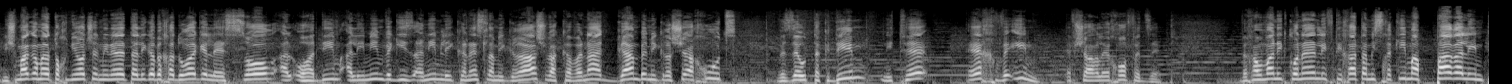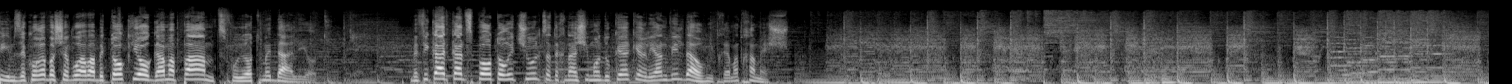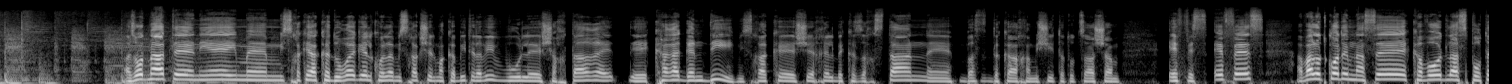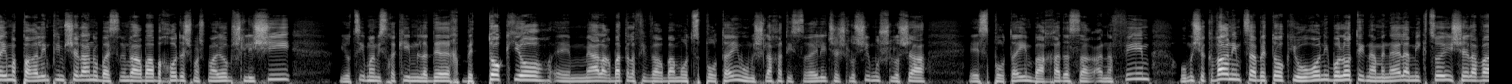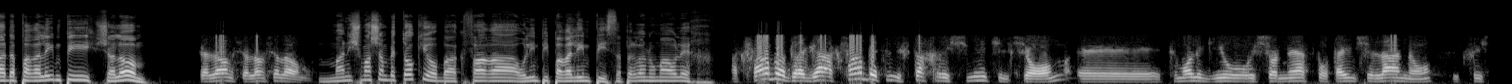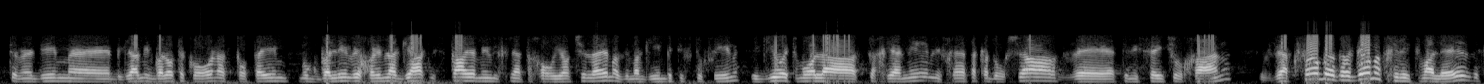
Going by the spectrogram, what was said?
נשמע גם על התוכניות של מנהלת הליגה בכדורגל לאסור על אוהדים אלימים וגזענים להיכנס למגרש, והכוונה גם במגרשי החוץ, וזהו תקדים, נתהה איך ואם אפשר לאכוף את זה. וכמובן נתכונן לפתיחת המשחקים הפראלימפיים, זה קורה בשבוע הבא בטוקיו, גם הפעם צפויות מדליות. מפיקת כאן ספורט אורית שולץ, הטכנאי שמעון דוקרקר, ליאן וילדאו, איתכם עד חמש. אז עוד מעט uh, נהיה עם uh, משחקי הכדורגל, כולל המשחק של מכבי תל אביב מול uh, שכתר קרגנדי, משחק שהחל בקזחסטן, בדקה החמישית התוצאה שם 0-0. אבל עוד קודם נעשה כבוד לספורטאים הפראלימפיים שלנו ב-24 בחודש, משמע יום שלישי. יוצאים המשחקים לדרך בטוקיו, אה, מעל 4,400 ספורטאים ומשלחת ישראלית של 33 אה, ספורטאים ב-11 ענפים. ומי שכבר נמצא בטוקיו הוא רוני בולוטין, המנהל המקצועי של הוועד הפראלימפי. שלום. שלום, שלום, שלום. מה נשמע שם בטוקיו, בכפר האולימפי-פראלימפי? ספר לנו מה הולך. הכפר בהדרגה, הכפר בעצם נפתח רשמית שלשום. אה, אתמול הגיעו ראשוני הספורטאים שלנו. כפי שאתם יודעים, אה, בגלל מגבלות הקורונה, הספורטאים מוגבלים ויכולים להגיע רק מספר ימים לפני התחרויות שלהם, אז הם מגיעים בטפטופים. הגיעו אתמול השחיינים, נבחרת הכדורשר והטניסאית שולחן. והכפר בהדרגה מתחיל להתמלא, זה,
